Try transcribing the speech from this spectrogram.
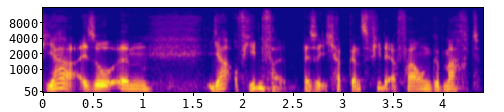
ja, also ähm, ja, auf jeden Fall. Also ich habe ganz viele Erfahrungen gemacht.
